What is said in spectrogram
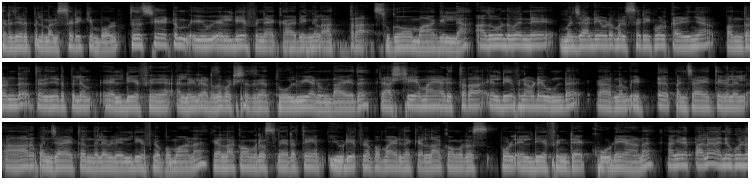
തെരഞ്ഞെടുപ്പിൽ മത്സരിക്കുമ്പോൾ തീർച്ചയായിട്ടും യു എൽ ഡി എഫിന് കാര്യങ്ങൾ അത്ര സുഗമമാകില്ല അതുകൊണ്ട് തന്നെ ഉമ്മൻചാണ്ടി അവിടെ മത്സരിക്കുമ്പോൾ കഴിഞ്ഞ പന്ത്രണ്ട് തെരഞ്ഞെടുപ്പിലും എൽ ഡി എഫിന് അല്ലെങ്കിൽ ഇടതുപക്ഷത്തിന് തോൽവിയാണ് ഉണ്ടായത്. രാഷ്ട്രീയമായ അടിത്തറ എൽ ഡി എഫിന് അവിടെ ഉണ്ട്. കാരണം എട്ട് പഞ്ചായത്തുകളിൽ ആറ് പഞ്ചായത്ത് നിലവിൽ എൽ ഡി എഫിനൊപ്പമാണ്. കേരള കോൺഗ്രസ് നേരത്തെ യു ഡി എഫിനൊപ്പമായിരുന്ന കേരള കോൺഗ്രസ് ഇപ്പോൾ എൽ ഡി എഫിന്റെ കൂടെയാണ്. അങ്ങനെ പല അനുകൂല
